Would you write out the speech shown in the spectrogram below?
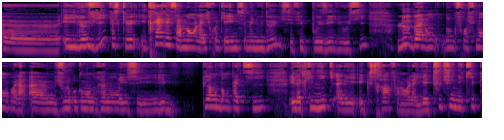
Euh, et il le vit parce que très récemment, là, je crois qu'il y a une semaine ou deux, il s'est fait poser lui aussi le ballon. Donc franchement, voilà, euh, je vous le recommande vraiment. Il est plein d'empathie et la clinique, elle est extra. Enfin voilà, il y a toute une équipe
